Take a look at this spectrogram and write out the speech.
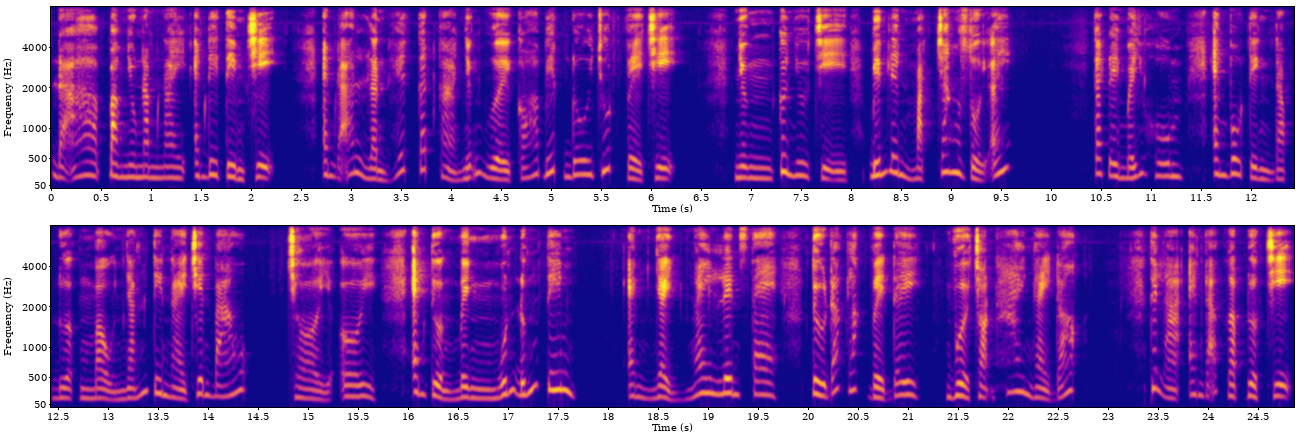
Đã bao nhiêu năm nay em đi tìm chị, em đã lần hết tất cả những người có biết đôi chút về chị. Nhưng cứ như chị biến lên mặt trăng rồi ấy. Cách đây mấy hôm, em vô tình đọc được mẩu nhắn tin này trên báo. Trời ơi, em tưởng mình muốn đứng tim. Em nhảy ngay lên xe, từ Đắk Lắc về đây, vừa chọn hai ngày đó. Thế là em đã gặp được chị.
